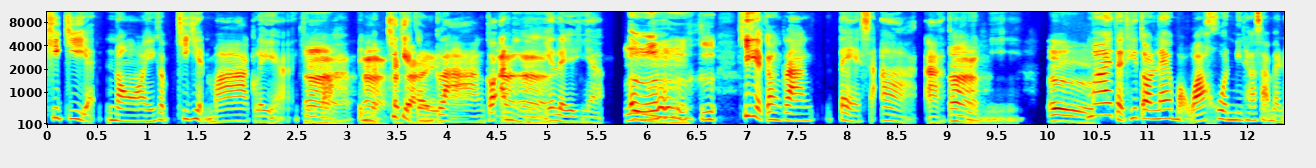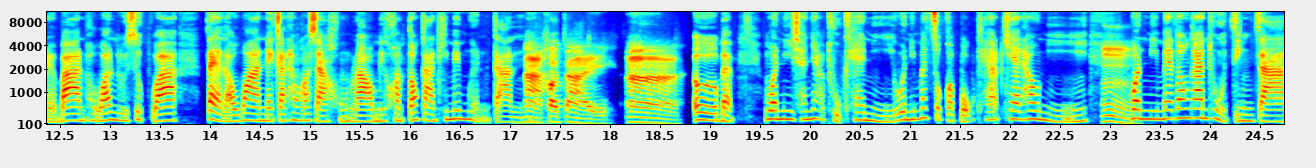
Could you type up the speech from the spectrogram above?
ขี้เกียจน้อยกับขี้เกียจมากอะไรเงี้ยเก็ตปะอ่าเป็นแบบอ่าขี้เกียจกเข้าใจลางๆก็อันนี้อ่าอ่าอะไรอย่างเงี้ยอืมเอออมคือขี้เกียจกลางๆแต่สะอาดอะก็คืออ่าอย่างนี้ เออไม่แต่ที่ตอนแรกบอกว่าควรมีทั้งสามแบบในบ้าน เพราะว่ารู้สึกว่าแต่ละวันในการทำความสะอาดของเรามีความต้องการที่ไม่เหมือนกัน อ่าเข้าใจ อ่า เออ แบบวันนี้ฉันอยากถูแค่นี้ วันนี้มันสกปรกแค่แค่เท่านี้อืมวันนี้ไม่ต้องการถูจริงจัง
